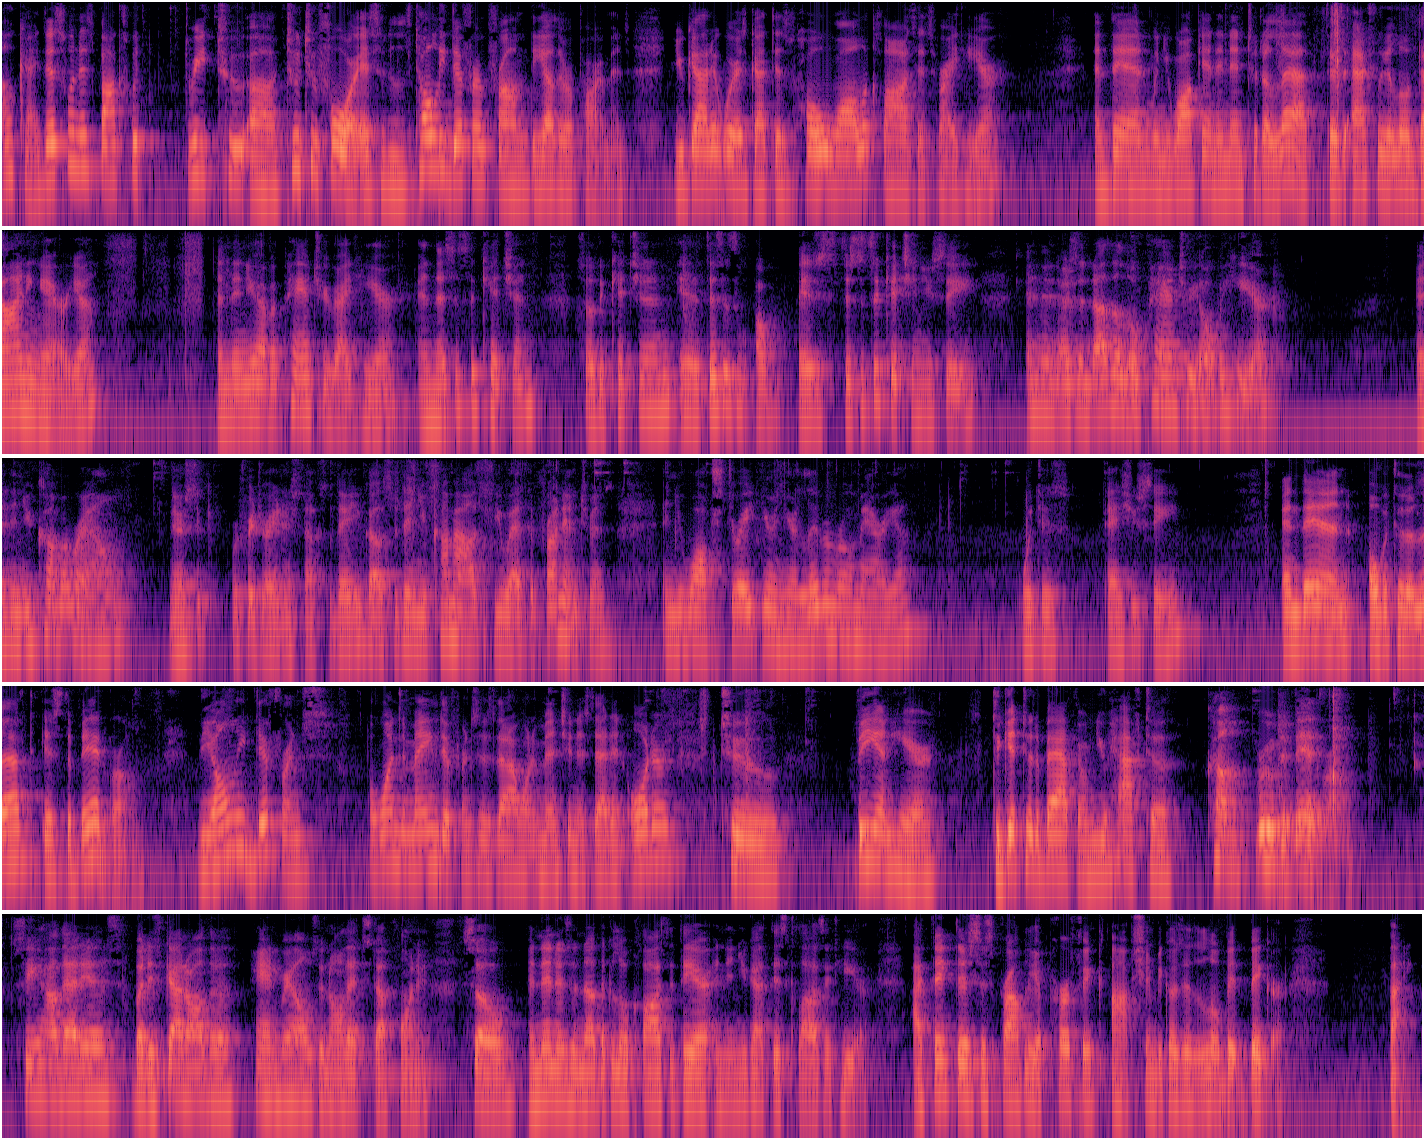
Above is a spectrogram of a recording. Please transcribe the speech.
Okay, this one is boxed with three two uh two two four. It's totally different from the other apartments. You got it where it's got this whole wall of closets right here. And then when you walk in and then to the left, there's actually a little dining area. And then you have a pantry right here. And this is the kitchen. So the kitchen is, this is, oh, is this is the kitchen you see. And then there's another little pantry over here. And then you come around, there's the refrigerator and stuff. So there you go. So then you come out, you at the front entrance and you walk straight, you're in your living room area, which is as you see. And then over to the left is the bedroom. The only difference, or one of the main differences that I want to mention is that in order to be in here, to get to the bathroom, you have to come through the bedroom. See how that is? But it's got all the handrails and all that stuff on it. So, and then there's another little closet there, and then you got this closet here. I think this is probably a perfect option because it's a little bit bigger. Bye.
